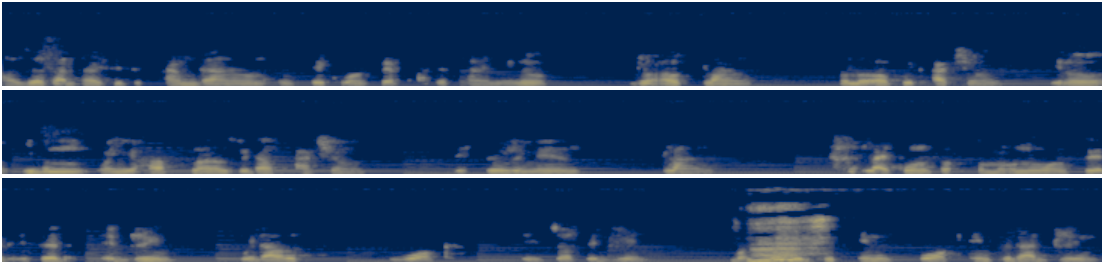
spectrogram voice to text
I'll just advise you to calm down and take one step at a time, you know. Draw out plans, follow up with actions, you know, even when you have plans without actions, they still remain plans like one someone once said, he said a dream without work is just a dream. But when you Ah. put in work into that dream,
